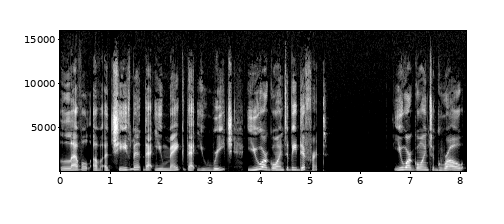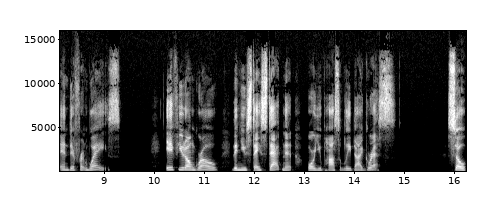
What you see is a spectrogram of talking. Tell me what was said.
level of achievement that you make, that you reach, you are going to be different. You are going to grow in different ways. If you don't grow, then you stay stagnant or you possibly digress. So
